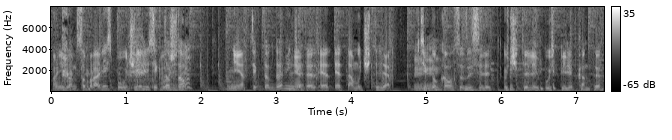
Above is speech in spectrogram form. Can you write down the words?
Они там собрались, поучились, Тикток-дом? вышли. Нет. Тикток-домики? Нет, это, это- это там учителя. В ТикТок-хаусы заселять учителей, пусть пилит контент.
